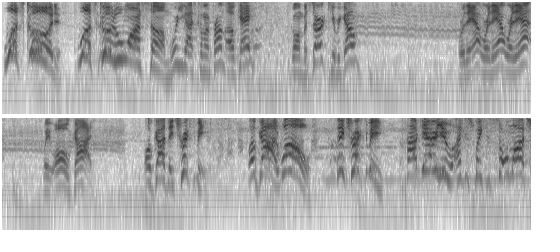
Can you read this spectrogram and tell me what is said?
What's good? What's good? Who wants some? Where you guys coming from? Okay. Going berserk. Here we go. Where they at? Where they at? Where they at? Wait, oh god. Oh god, they tricked me. Oh god, whoa! They tricked me! How dare you! I just wasted so much!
